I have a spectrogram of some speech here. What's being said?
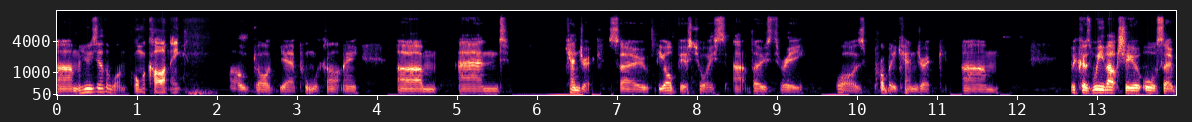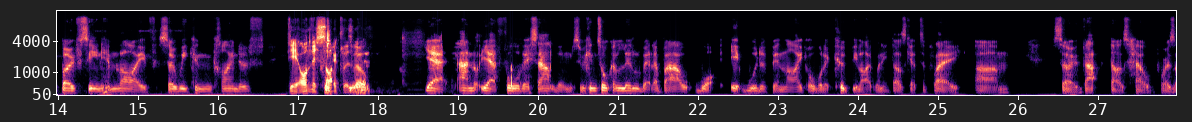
Um, who's the other one? Paul McCartney. Oh God, yeah, Paul McCartney, um, and Kendrick. So the obvious choice at those three was probably Kendrick, um, because we've actually also both seen him live, so we can kind of Yeah, on this cycle as well. yeah, and yeah, for this album, so we can talk a little bit about what it would have been like or what it could be like when he does get to play. Um, so that does help. Whereas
